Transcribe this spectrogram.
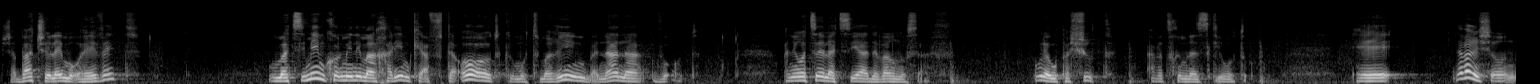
שבת שלם אוהבת, ומעצימים כל מיני מאכלים כהפתעות, כמו תמרים, בננה ועוד. אני רוצה להציע דבר נוסף. אולי הוא פשוט, אבל צריכים להזכיר אותו. אה, דבר ראשון,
